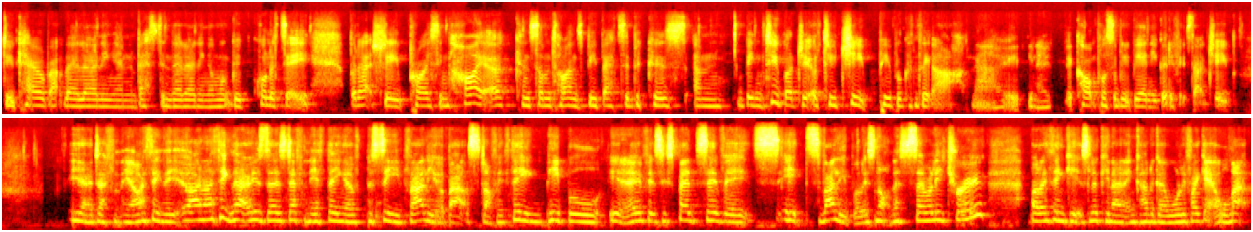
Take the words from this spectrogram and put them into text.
do care about their learning and invest in their learning and want good quality. But actually, pricing higher can sometimes be better because um, being too budget or too cheap, people can think, ah, no, you know, it can't possibly be any good if it's that cheap. Yeah, definitely. I think that, and I think that is there's definitely a thing of perceived value about stuff. If the people, you know, if it's expensive, it's it's valuable. It's not necessarily true, but I think it's looking at it and kind of go, well, if I get all that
